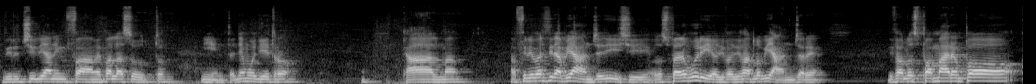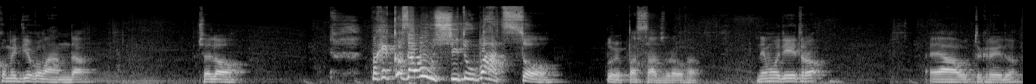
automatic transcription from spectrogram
Virgiliano infame, palla sotto. Niente, andiamo dietro. Calma. A fine partita piange, dici? Lo spero pure io di farlo piangere. Di farlo spammare un po' come Dio comanda. Ce l'ho. Ma che cosa pusci tu, pazzo? Tu che passaggio provo a. Andiamo dietro. È out, credo.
